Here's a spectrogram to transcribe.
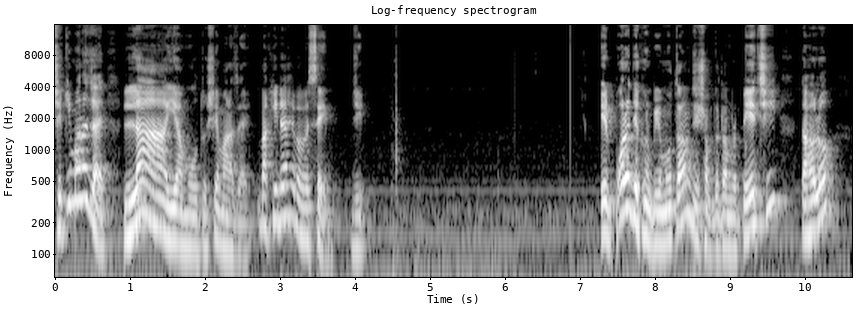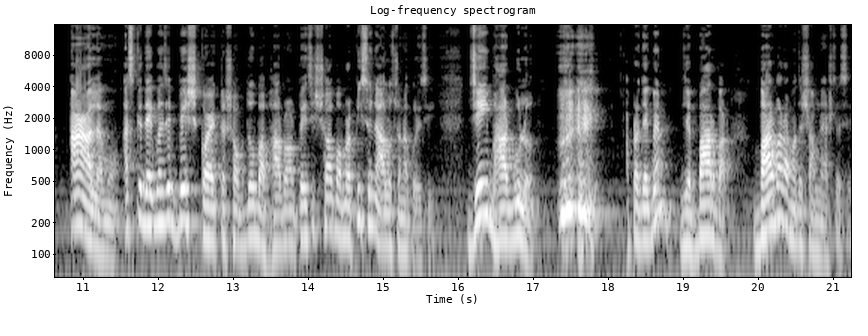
সে কি মারা যায়? লা ইয়ামুতু, সে মারা যায়। বাকিটা এভাবে সেম জি। এরপরে দেখুন প্রিয়মতাম যে শব্দটা আমরা পেয়েছি, তা হলো আলামো। আজকে দেখবেন যে বেশ কয়েকটা শব্দ বা ভার্ব আমরা পেয়েছি, সব আমরা পিছনে আলোচনা করেছি। যেই ভার্বগুলো আপনারা দেখবেন যে বারবার বারবার আমাদের সামনে আসতেছে।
